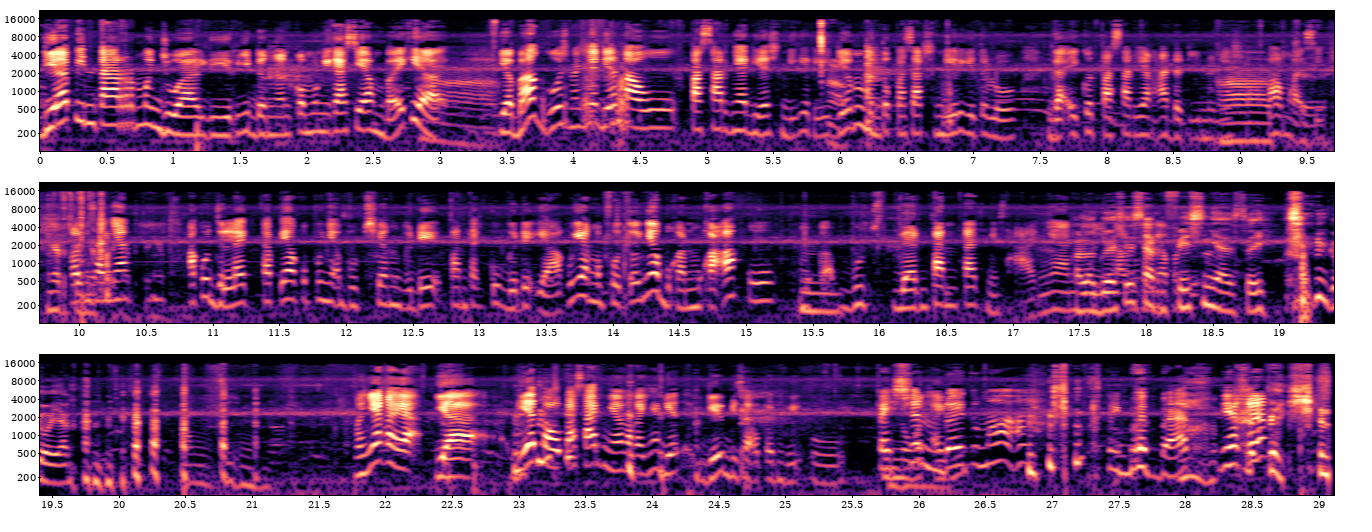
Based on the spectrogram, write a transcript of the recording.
dia pintar menjual diri dengan komunikasi yang baik ya Ah. ya bagus maksudnya dia tahu pasarnya dia sendiri dia Ah. membentuk pasar sendiri gitu loh nggak ikut pasar yang ada di Indonesia Ah, paham nggak oke. sih kalau misalnya ngerti, ngerti. aku jelek tapi aku punya boobs yang gede pantatku gede ya aku yang ngefotonya bukan muka aku muka boobs dan pantat misalnya Hmm. kalau nih. gue sih servisnya sih goyangannya anjing Makanya kayak ya dia tahu pasarnya makanya dia dia bisa open BO. Passion udah itu mah ah, ribet banget ya kan? Passion.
